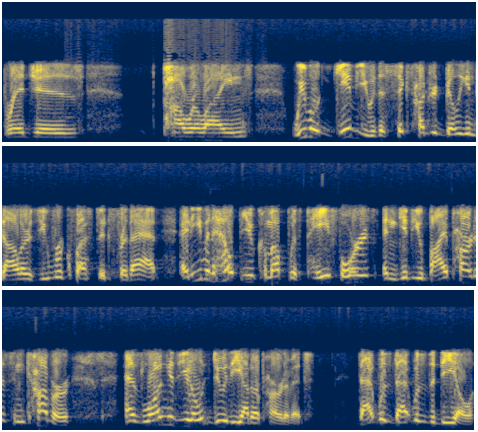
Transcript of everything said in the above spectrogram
bridges, power lines we will give you the $600 billion you requested for that and even help you come up with pay fors and give you bipartisan cover as long as you don't do the other part of it. That was, that was the deal.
